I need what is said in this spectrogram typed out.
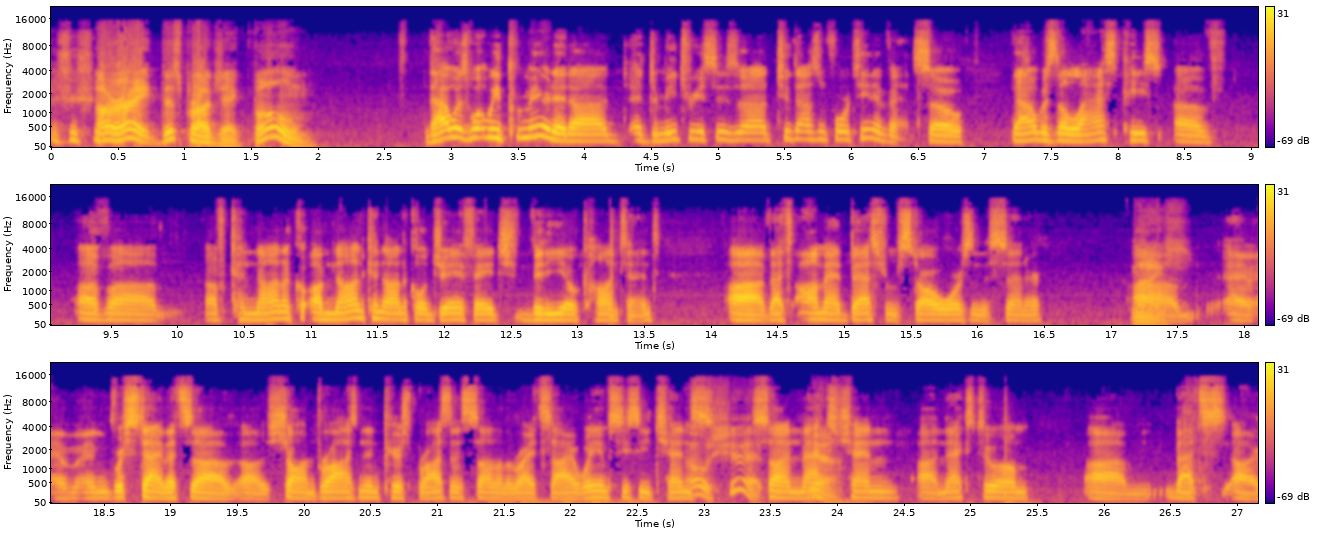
it. All right. This project. Boom. That was what we premiered at uh, at Demetrius's uh, 2014 event. So that was the last piece of of uh, of canonical of non-canonical JFH video content. Uh, that's Ahmed Best from Star Wars in the center. Nice. Um, and, and, and we're staying. That's uh, uh, Sean Brosnan, Pierce Brosnan's son on the right side. William C.C. Chen's Oh, son, Max Yeah. Chen, uh, next to him. Um, that's uh,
